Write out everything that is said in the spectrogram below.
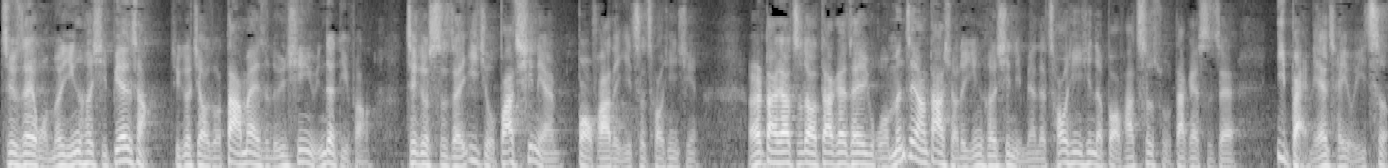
就在我们银河系边上这个叫做大麦哲伦星云的地方，这个是在一九八七年爆发的一次超新星。而大家知道，大概在我们这样大小的银河系里面的超新星的爆发次数，大概是在一百年才有一次，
